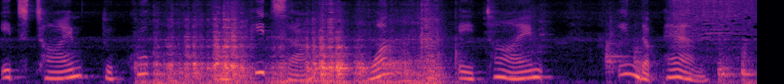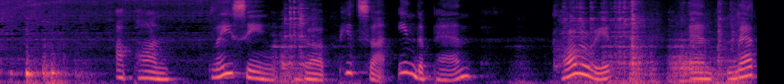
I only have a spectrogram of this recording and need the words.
it's time to cook the pizza one at a time in the pan. Upon placing the pizza in the pan, cover it and let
